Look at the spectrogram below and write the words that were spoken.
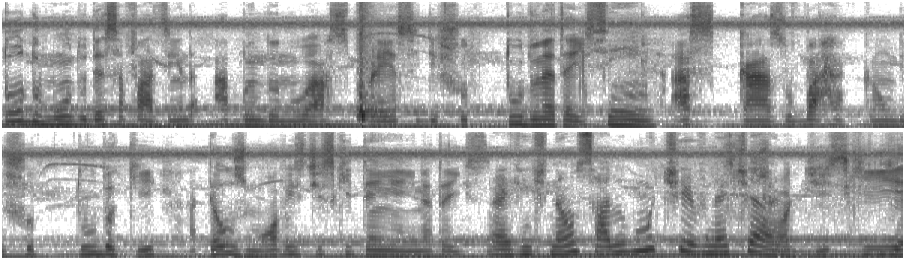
todo mundo dessa fazenda abandonou as pressas e deixou tudo, né Thaís? Sim. As casas, o barracão, deixou tudo aqui. Até os móveis diz que tem aí, né Thaís? A gente não sabe o motivo, né, Só Thiago? diz que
